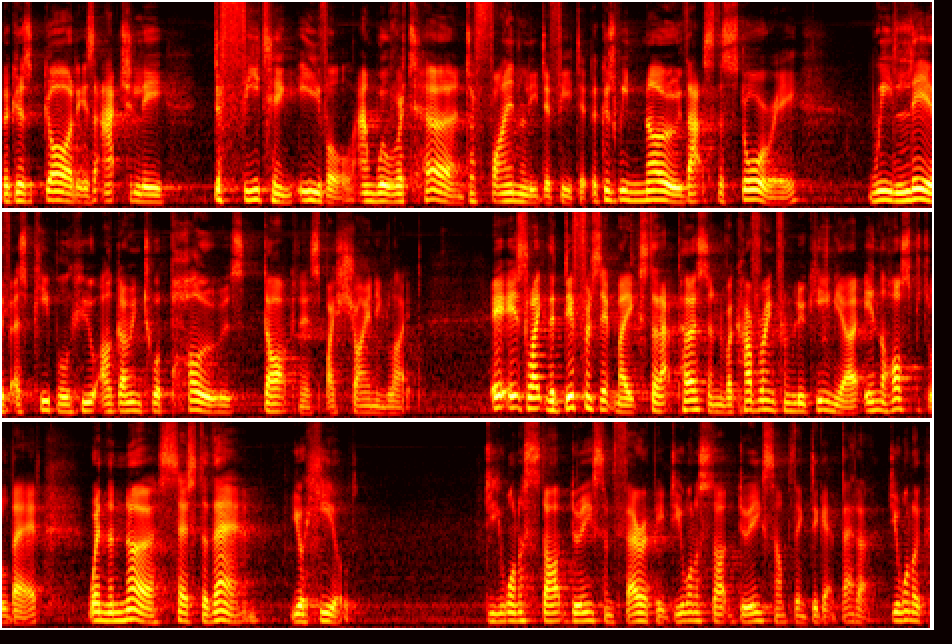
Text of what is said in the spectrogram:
because God is actually defeating evil and will return to finally defeat it, because we know that's the story, we live as people who are going to oppose darkness by shining light. It's like the difference it makes to that person recovering from leukemia in the hospital bed when the nurse says to them, You're healed. Do you want to start doing some therapy? Do you want to start doing something to get better? Do you want to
